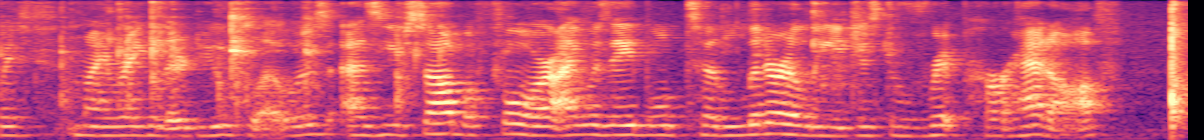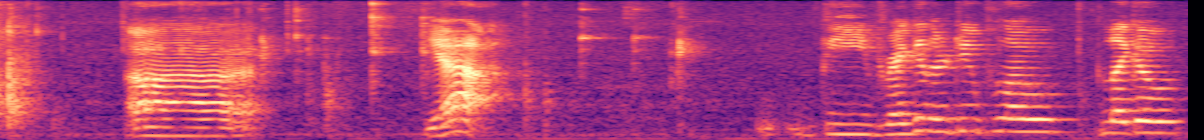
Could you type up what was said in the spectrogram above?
with my regular Duplos. As you saw before, I was able to literally just rip her head off. Uh, yeah. The regular Duplo Lego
